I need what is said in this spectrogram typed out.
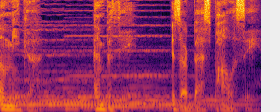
Amica, empathy is our best policy.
